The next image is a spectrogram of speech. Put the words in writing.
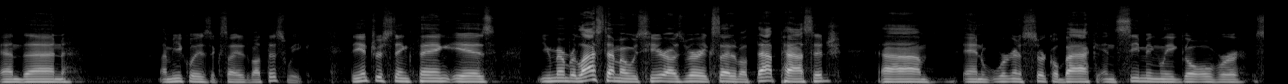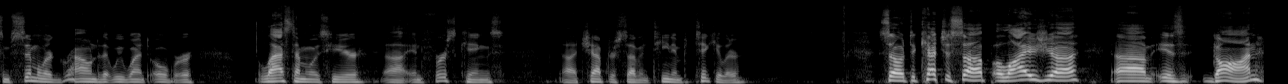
and then I'm equally as excited about this week. The interesting thing is, you remember last time I was here, I was very excited about that passage, um, and we're going to circle back and seemingly go over some similar ground that we went over last time I was here uh, in 1 Kings uh, chapter 17 in particular. So, to catch us up, Elijah um, is gone.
